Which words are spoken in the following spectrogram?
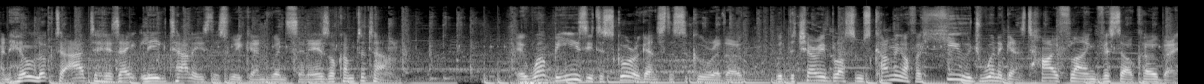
and he'll look to add to his 8 league tallies this weekend when Cerezo come to town. It won't be easy to score against the Sakura though, with the Cherry Blossoms coming off a huge win against high-flying Vissel Kobe.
